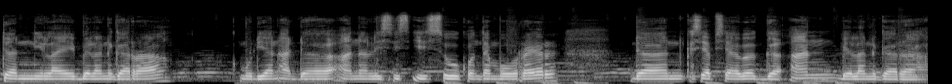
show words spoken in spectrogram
dan nilai bela negara. Kemudian ada analisis isu kontemporer dan kesiapsiagaan bela negara.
